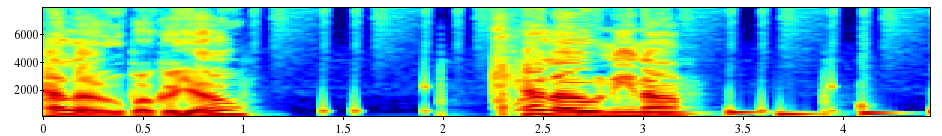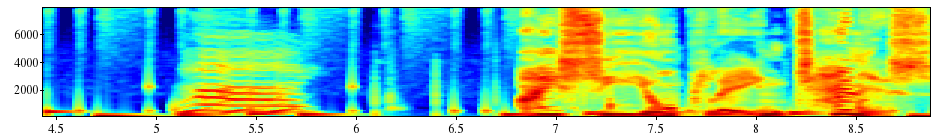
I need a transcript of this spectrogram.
Hello, Pocoyo. Hello, Nina. Hi. I see you're playing tennis.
